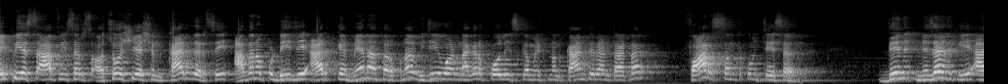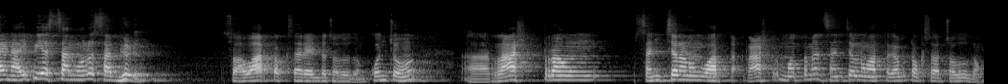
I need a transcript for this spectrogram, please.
ఐపీఎస్ ఆఫీసర్స్ అసోసియేషన్ కార్యదర్శి అదనపు డీజీ ఆర్కే మేనా తరపున విజయవాడ నగర పోలీస్ కమిషనర్ కాంతిరాన్ టాటా ఫార్స్ సంతకం చేశారు. దీని నిజానికి ఆయన ఐపీఎస్ సంఘంలో సభ్యుడు. సో ఆ వార్త ఒకసారి ఏంటో చదువుదాం. కొంచెం రాష్ట్రం సంచలనం వార్త. రాష్ట్రం మొత్తం మీద సంచలన వార్త కాబట్టి ఒకసారి చదువుదాం.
